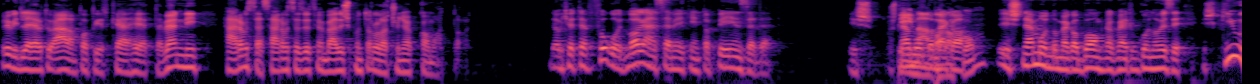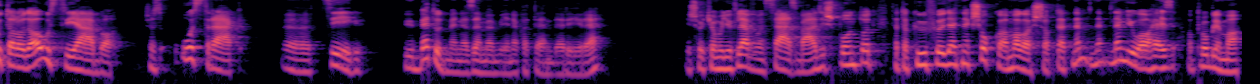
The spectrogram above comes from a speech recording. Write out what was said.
rövid lejáratú állampapírt kell helyette venni 300-350 bázisponttal alacsonyabb kamattal. De hogyha te fogod magánszemélyként a pénzedet, és most nem mondom, meg a, és nem mondom meg a banknak, mert gondolom, és kiutalod Ausztriába, és az osztrák cég ő be tud menni az MNB-nek a tenderére, és hogyha mondjuk levon 100 bázispontot, tehát a külföldeknek sokkal magasabb. Tehát nem, nem, nem jó a, helyz, a probléma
